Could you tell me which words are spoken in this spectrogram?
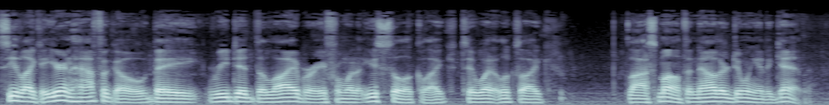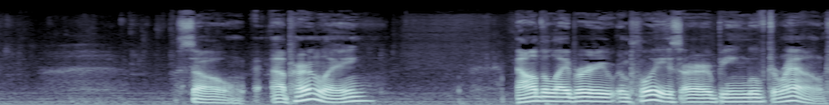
see like a year and a half ago they redid the library from what it used to look like to what it looked like last month and now they're doing it again. So apparently all the library employees are being moved around.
